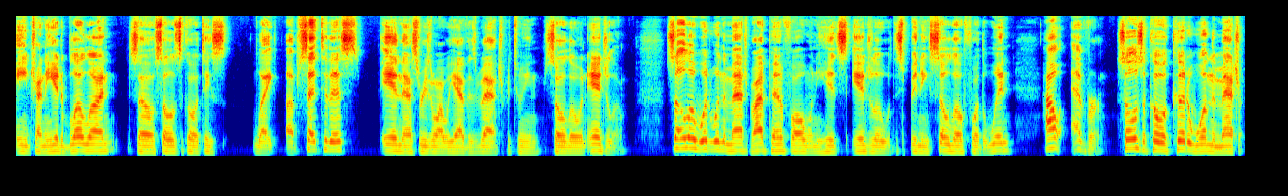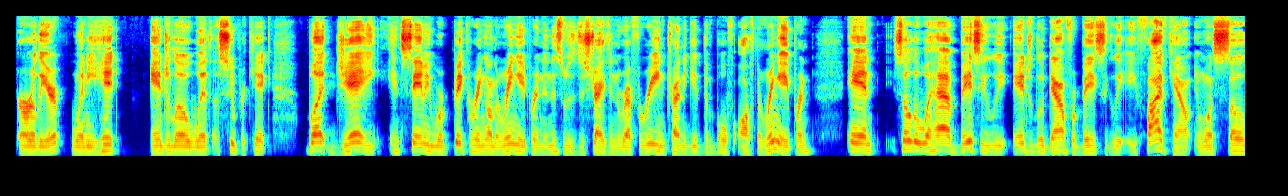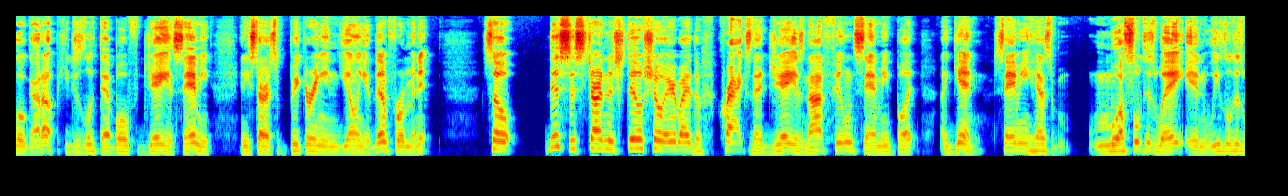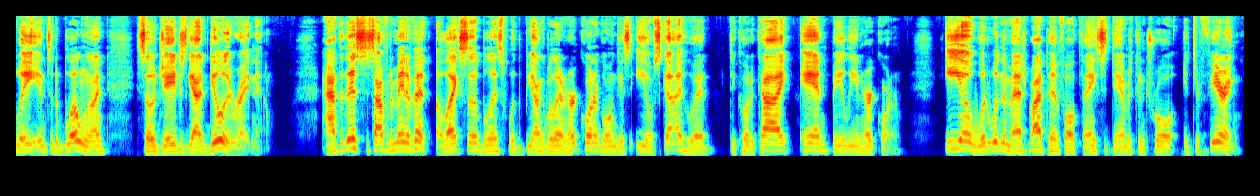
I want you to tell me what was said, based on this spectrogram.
ain't trying to hear the Bloodline. So Solo Sikoa takes like upset to this, and that's the reason why we have this match between Solo and Angelo. Solo would win the match by pinfall when he hits Angelo with the spinning solo for the win. However, Solo Sikoa could have won the match earlier when he hit Angelo with a super kick, but Jay and Sami were bickering on the ring apron, and this was distracting the referee and trying to get them both off the ring apron. And Solo would have basically Angelo down for basically a five count. And once Solo got up, he just looked at both Jay and Sami and he starts bickering and yelling at them for a minute. So this is starting to still show everybody the cracks that Jay is not feeling Sami, but again, Sami has muscled his way and weaseled his way into the bloodline, so Jay just got to deal with it right now. After this, it's time for the main event. Alexa Bliss with Bianca Belair in her corner going against Io Sky, who had Dakota Kai and Bayley in her corner. Io would win the match by pinfall thanks to damage control interfering.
